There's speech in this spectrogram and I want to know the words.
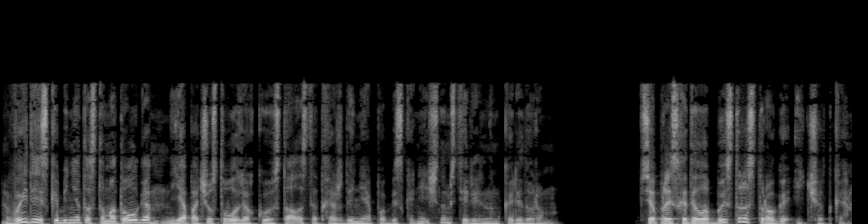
Выйдя из кабинета стоматолога, я почувствовал легкую усталость от хождения по бесконечным стерильным коридорам. Все происходило быстро, строго и четко.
